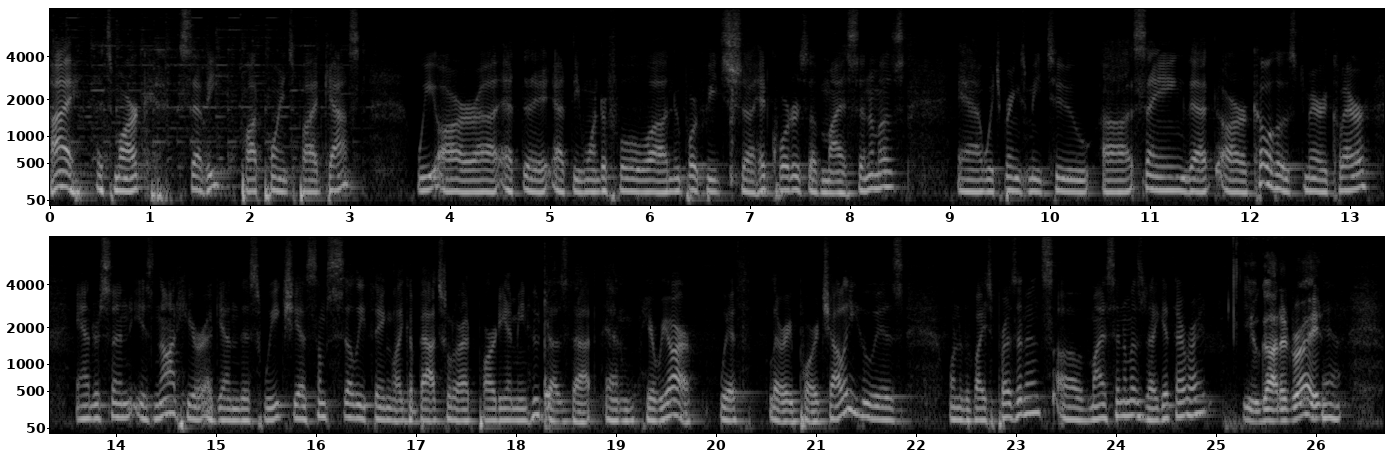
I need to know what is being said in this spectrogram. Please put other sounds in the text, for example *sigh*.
Hi, it's Mark Sevi, Plot Points Podcast. We are uh, at the at the wonderful uh, Newport Beach uh, headquarters of Maya Cinemas, and which brings me to uh, saying that our co-host Mary Claire Anderson is not here again this week. She has some silly thing like a bachelorette party. I mean, who does that? And here we are with Larry Porcelli, who is one of the vice presidents of Maya Cinemas. Did I get that right? You got it right. Yeah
